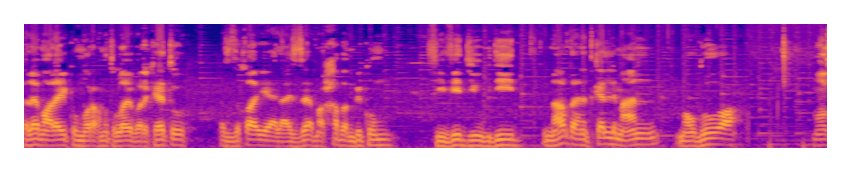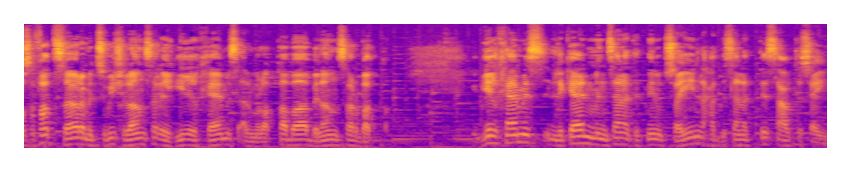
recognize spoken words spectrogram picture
السلام عليكم ورحمة الله وبركاته. أصدقائي الأعزاء مرحبا بكم في فيديو جديد. النهاردة هنتكلم عن موضوع مواصفات السيارة ميتسوبيشي لانسر الجيل الخامس الملقبة بلانسر بطة. الجيل الخامس اللي كان من سنة 92 لحد سنة 99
